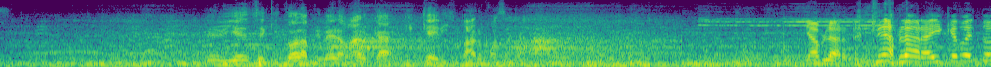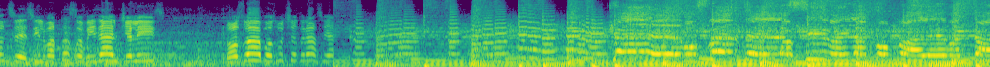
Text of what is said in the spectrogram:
Qué bien se quitó la primera marca y qué disparo para sacar. Ni hablar, ni hablar. Ahí quedó entonces silbatazo final, Chelis. Nos vamos, muchas gracias. Queremos verte en la cima y la copa levantar.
